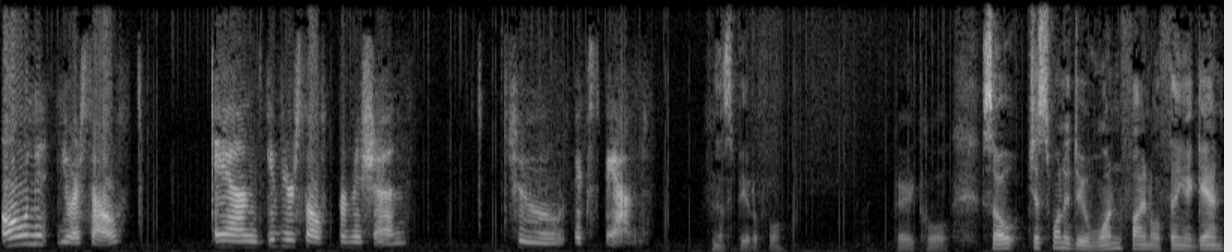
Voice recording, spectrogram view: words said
Own yourself, and give yourself permission to expand. That's beautiful. Very cool. So, just want to do one final thing again.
